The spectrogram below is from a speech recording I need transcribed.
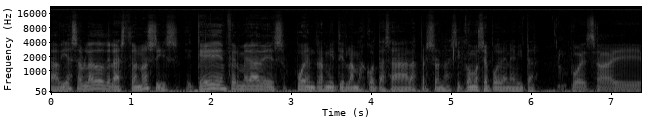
Habías hablado de las zoonosis. ¿Qué enfermedades pueden transmitir las mascotas a las personas y cómo se pueden evitar? Pues hay,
